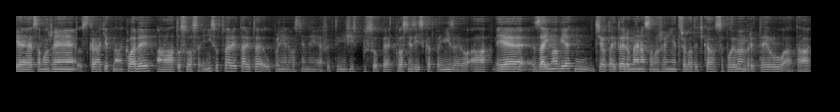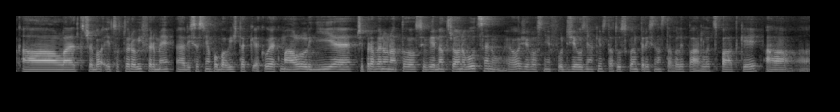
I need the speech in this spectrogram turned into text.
je samozřejmě zkrátit náklady a to jsou zase jiný softwary, tady to je úplně vlastně nejefektivnější způsob, jak vlastně získat peníze. Jo? A je zajímavý, jak třeba tady to je doména samozřejmě třeba teďka se pohybujeme v retailu a tak, ale třeba i softwarové firmy, eh, když se s ním pobavíš, tak jako jak málo lidí je připraveno na to si vyjednat třeba novou cenu, jo? že vlastně furt žijou s nějakým statusem, který si nastavili pár let zpátky a, a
